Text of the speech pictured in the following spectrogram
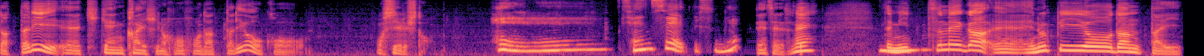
だったり、えー、危険回避の方法だったりをこう教える人。へえ先生ですね。先生ですね。で3つ目が、えー、NPO 団体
